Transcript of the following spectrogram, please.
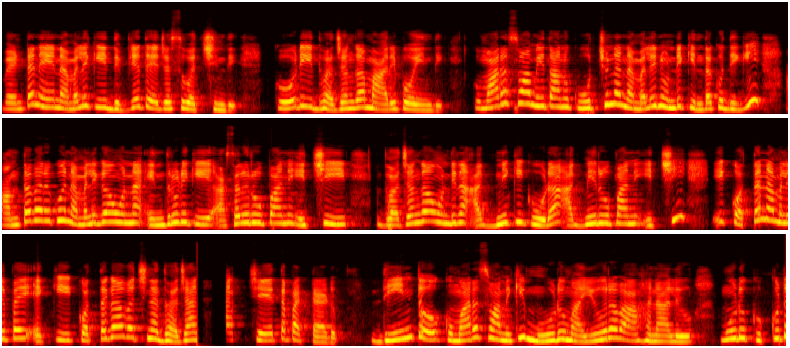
వెంటనే నెమలికి దివ్య తేజస్సు వచ్చింది. కోడి ధ్వజంగా మారిపోయింది. కుమారస్వామి తాను కూర్చున్న నెమలి నుండి కిందకు దిగి అంతవరకు నెమలిగా ఉన్న ఇంద్రుడికి అసలు రూపాన్ని ఇచ్చి ధ్వజంగా ఉండిన అగ్నికి కూడా అగ్ని రూపాన్ని ఇచ్చి ఈ కొత్త నెమలిపై ఎక్కి కొత్తగా వచ్చిన ధ్వజాన్ని చేతపట్టాడు. దీంతో కుమారస్వామికి మూడు మయూర వాహనాలు మూడు కుక్కుట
